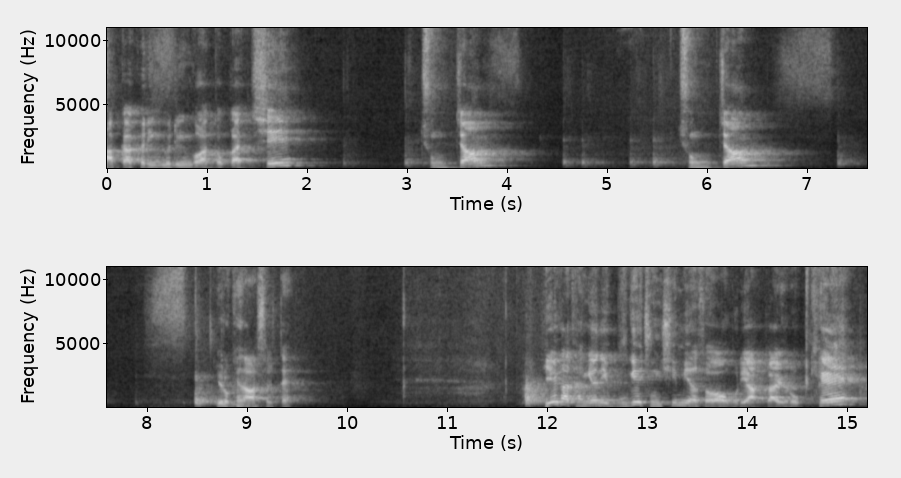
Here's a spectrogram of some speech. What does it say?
아까 그림 그린 거와 똑같이 중점, 중점 이렇게 나왔을 때 얘가 당연히 무게 중심이어서 우리 아까 이렇게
